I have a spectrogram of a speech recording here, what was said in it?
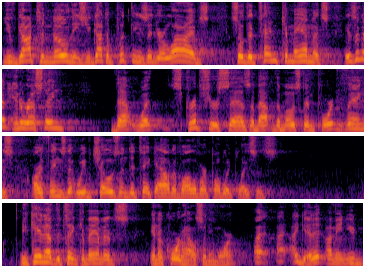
You've got to know these. You've got to put these in your lives. So the Ten Commandments, isn't it interesting that what Scripture says about the most important things are things that we've chosen to take out of all of our public places? You can't have the Ten Commandments in a courthouse anymore. I, I, I get it. I mean, you,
